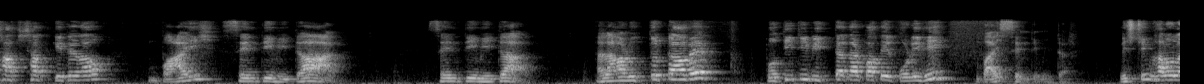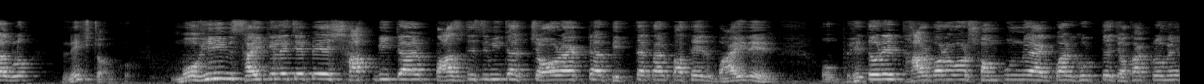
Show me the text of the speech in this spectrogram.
সাত সাত কেটে দাও, বাইশ সেন্টিমিটার। সেন্টিমিটার। তাহলে আমার উত্তরটা হবে প্রতিটি বৃত্তাকার পাতের পরিধি বাইশ সেন্টিমিটার। নিশ্চয়ই ভালো লাগল। নেক্সট অঙ্ক। মহিম সাইকেলে চেপে সাত মিটার, পাঁচ ডেসিমিটার চওড়া একটা বৃত্তাকার পাথের বাইরের ও ভেতরের ধার বরাবর সম্পূর্ণ একবার ঘুরতে যথাক্রমে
